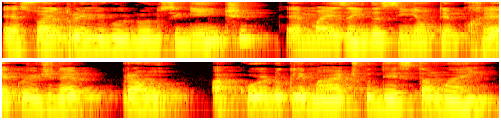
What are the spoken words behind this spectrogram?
É, só entrou em vigor no ano seguinte, é, mas ainda assim é um tempo recorde né, para um acordo climático desse tamanho.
